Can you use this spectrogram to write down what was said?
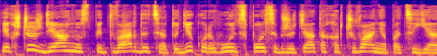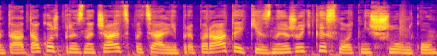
Якщо ж діагноз підтвердиться, тоді коригують спосіб життя та харчування пацієнта, а також призначають спеціальні препарати, які знижують кислотність шлунку.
